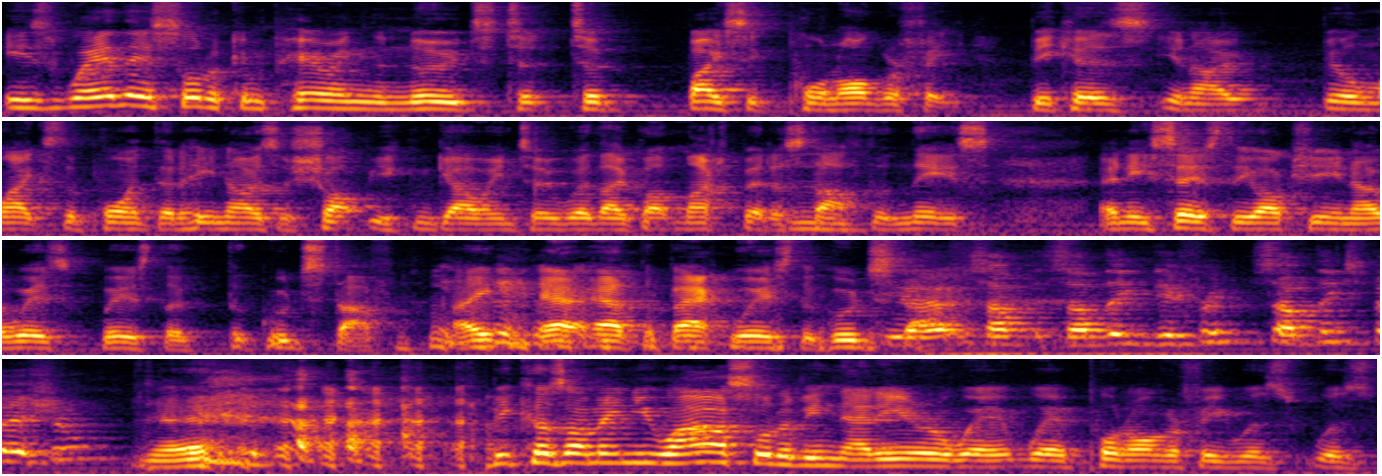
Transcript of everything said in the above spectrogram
is where they're sort of comparing the nudes to, to basic pornography because you know Bill makes the point that he knows a shop you can go into where they've got much better stuff than this. And he says to the auction, you know, where's where's the, the good stuff? Hey, out, out the back, where's the good You stuff? know, some, something different, something special. Yeah. because I mean, you are sort of in that era where, where pornography was was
